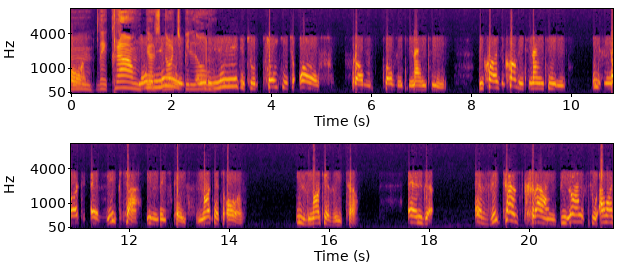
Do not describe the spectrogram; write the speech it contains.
all. mm. The crown We does need, not we belong. need to take it off from COVID nineteen because COVID nineteen is not a victor in this case, not at all. Is not a victor, and a victor's crown belongs to our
